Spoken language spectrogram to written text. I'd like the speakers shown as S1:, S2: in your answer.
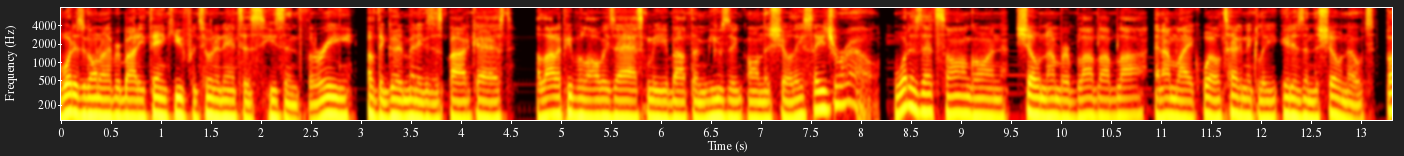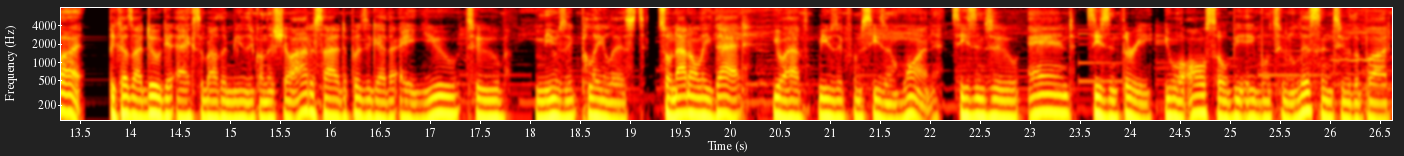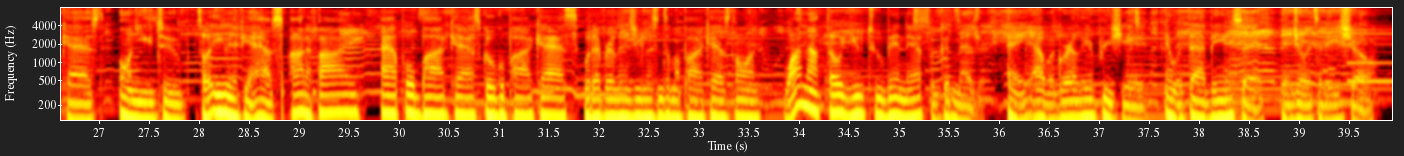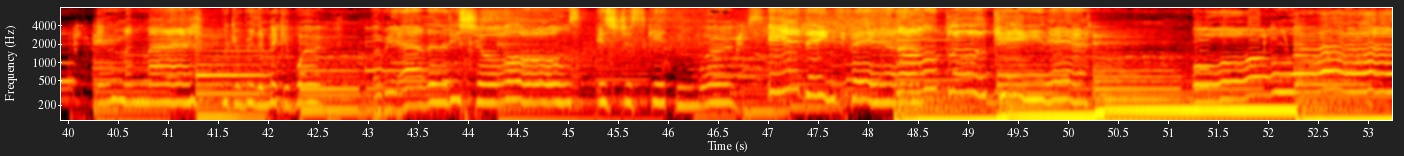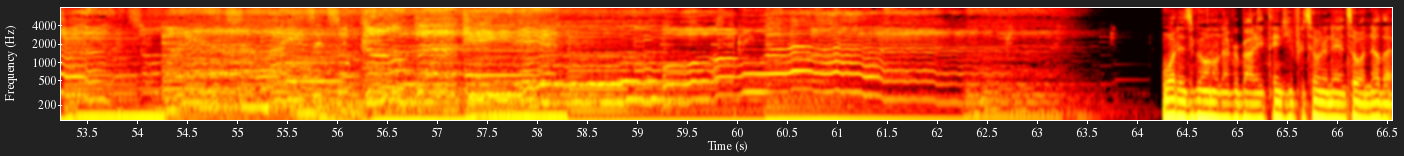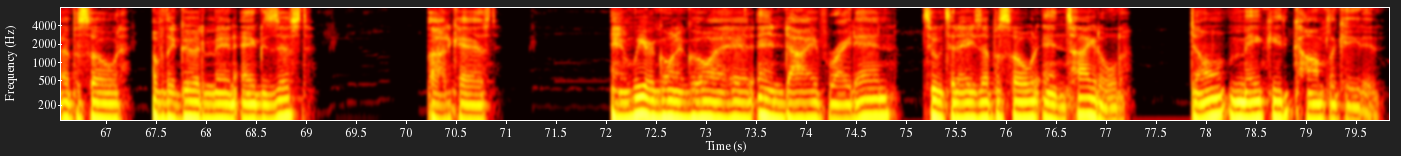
S1: What is going on, everybody? Thank you for tuning in to season three of the Good Men Exist podcast. A lot of people always ask me about the music on the show. They say, Jarrell, what is that song on show number, blah, blah, blah? And I'm like, well, technically, it is in the show notes. But because I do get asked about the music on the show, I decided to put together a YouTube music playlist. So not only that, you'll have music from season one, season two, and season three. You will also be able to listen to the podcast on YouTube. So even if you have Spotify, Apple Podcasts, Google Podcasts, whatever it is you listen to my podcast on, why not throw YouTube in there for good measure? Hey, I would greatly appreciate it. And with that being said, enjoy today's show.
S2: Reality shows it's just getting worse. It ain't fair. Complicated. Oh, complicated?
S1: What is going on, everybody? Thank you for tuning in to another episode of the Good Men Exist podcast. And we are going to go ahead and dive right in to today's episode entitled Don't Make It Complicated.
